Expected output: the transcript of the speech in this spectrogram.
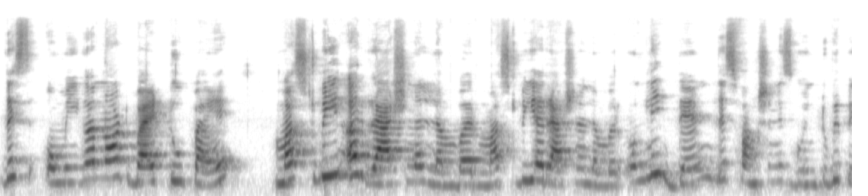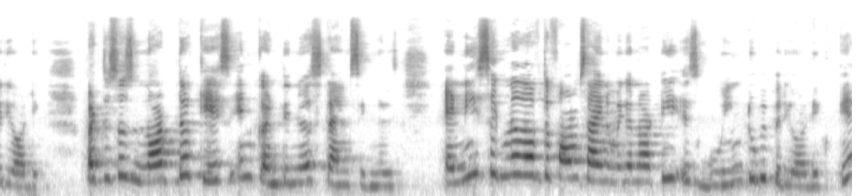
this omega naught by 2 pi must be a rational number must be a rational number. Only then this function is going to be periodic. But this is not the case in continuous time signals. Any signal of the form sine omega naught t is going to be periodic okay?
